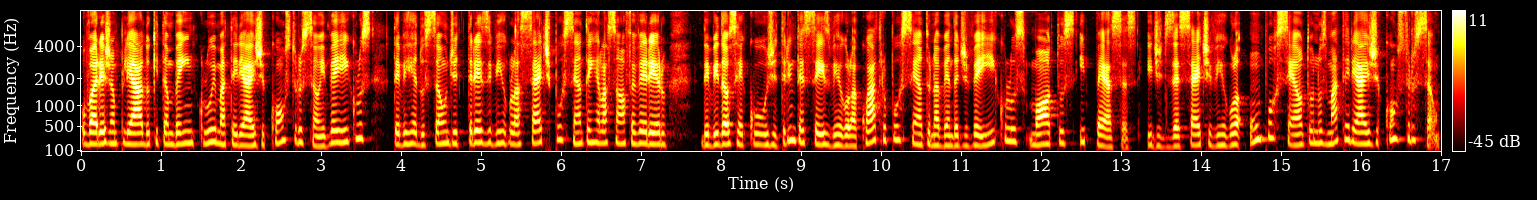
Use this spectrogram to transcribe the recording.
O varejo ampliado, que também inclui materiais de construção e veículos, teve redução de 13,7% em relação a fevereiro, devido aos recuos de 36,4% na venda de veículos, motos e peças e de 17,1% nos materiais de construção.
